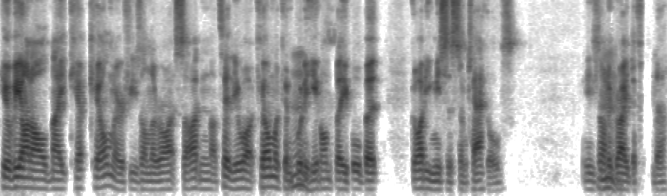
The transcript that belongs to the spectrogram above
He'll be on old mate Klemmer if he's on the right side. And I'll tell you what, Klemmer can put a Mm. hit on people, but God, he misses some tackles. He's not a Mm. great defender.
